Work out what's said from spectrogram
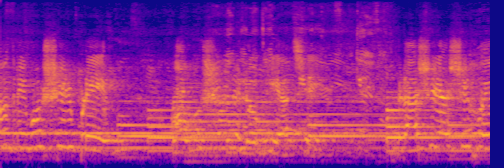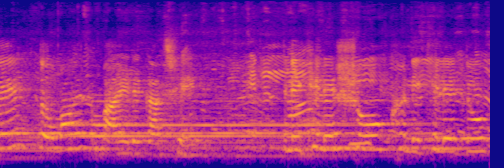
সেই চিরদিবসের প্রেম অবসান লোভিয়াছে রাশি রাশি হয়ে তোমার পায়ের কাছে। নিখিলের সুখ, নিখিলের দুঃখ,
